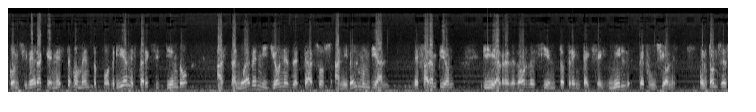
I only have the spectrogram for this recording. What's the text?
considera que en este momento podrían estar existiendo hasta 9 millones de casos a nivel mundial de sarampión y alrededor de 136 mil defunciones. Entonces,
